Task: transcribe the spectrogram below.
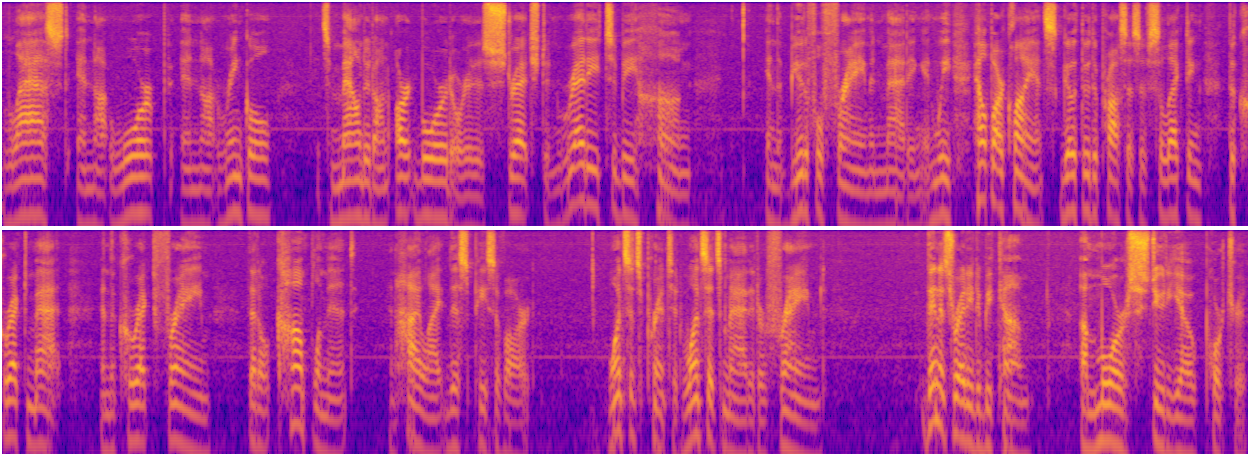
last and not warp and not wrinkle. It's mounted on artboard or it is stretched and ready to be hung in the beautiful frame and matting. And we help our clients go through the process of selecting the correct mat and the correct frame that'll complement and highlight this piece of art. Once it's printed, once it's matted or framed, then it's ready to become a Moore studio portrait.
